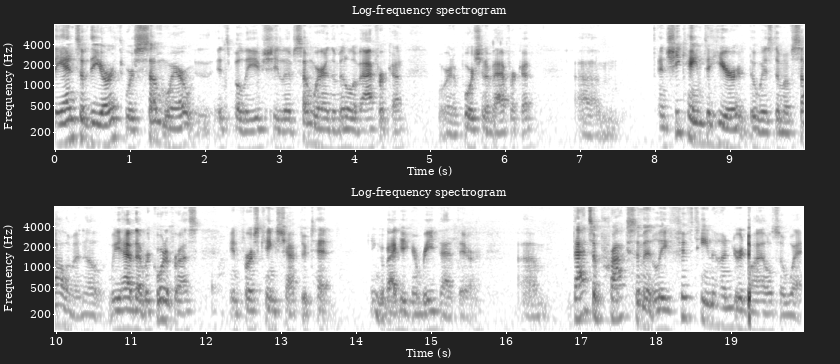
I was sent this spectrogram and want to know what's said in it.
The ends of the earth were somewhere, it's believed, she lived somewhere in the middle of Africa or in a portion of Africa. Um, and she came to hear the wisdom of Solomon. Now, we have that recorded for us in 1 Kings chapter 10. You can go back, you can read that there. Um, that's approximately 1,500 miles away.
